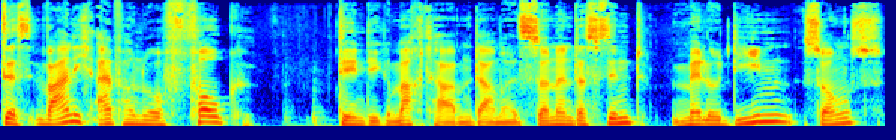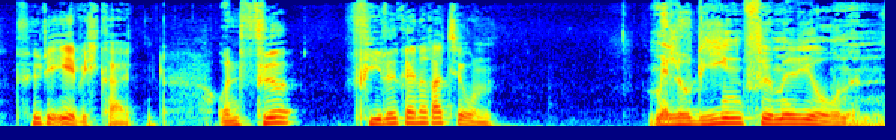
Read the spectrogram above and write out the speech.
Das war nicht einfach nur Folk, den die gemacht haben damals, sondern das sind Melodien, Songs für die Ewigkeiten und für viele Generationen. Melodien für Millionen.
